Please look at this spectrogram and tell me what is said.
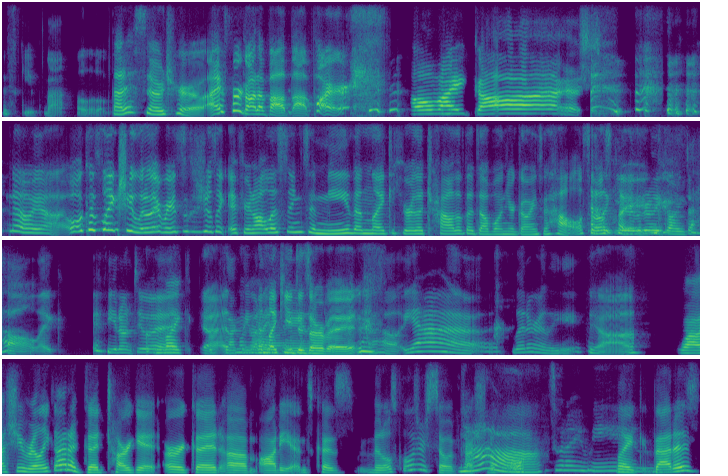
escape that a little bit. That is so true. I forgot about that part. Oh my gosh. no, yeah. Well, because like she literally raised us. She was like, "If you're not listening to me, then like you're the child of the devil and you're going to hell." So Yeah, I was like, you're literally going to hell. Like if you don't do it, like- yeah, and- exactly what and I like you deserve it. hell. Yeah, literally. yeah. Wow, she really got a good target or a good um audience because middle schools are so impressionable. Yeah. That's what I mean. Like that is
